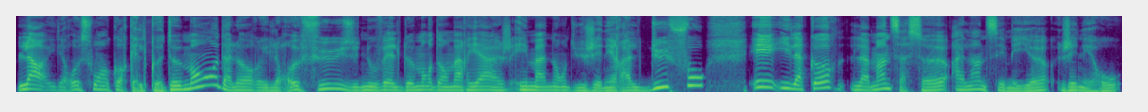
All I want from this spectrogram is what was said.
Là, il reçoit encore quelques demandes. Alors, il refuse une nouvelle demande en mariage émanant du général Dufaux et il accorde la main de sa sœur à l'un de ses meilleurs généraux,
